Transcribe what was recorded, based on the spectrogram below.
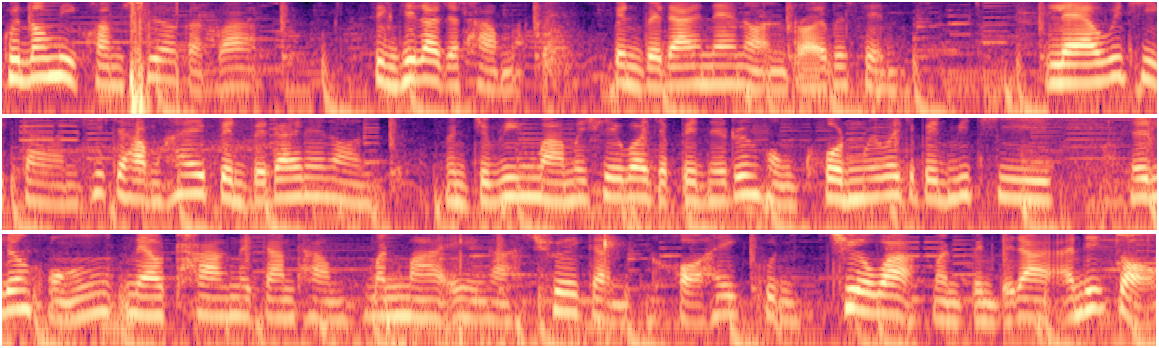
คุณต้องมีความเชื่อก่อนว่า สิ่งที่เราจะทำเป็นไปได้แน่นอนร้อยเปอร์เซ็นต์แล้ววิธีการที่จะทำให้เป็นไปได้แน่นอน มันจะวิ่งมาไม่ใช่ว่าจะเป็นในเรื่องของคน ไม่ว่าจะเป็นวิธีในเรื่องของแนวทางในการทำมันมาเองค่ะ ช่วยกันขอให้คุณเชื่อว่ามันเป็นไปได้ อันที่สอง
